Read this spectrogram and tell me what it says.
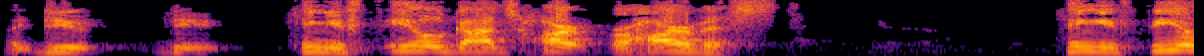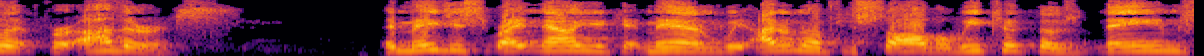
Like, do you, do you, can you feel God's heart for harvest? Can you feel it for others? It may just right now you can, man, we, I don't know if you saw, but we took those names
